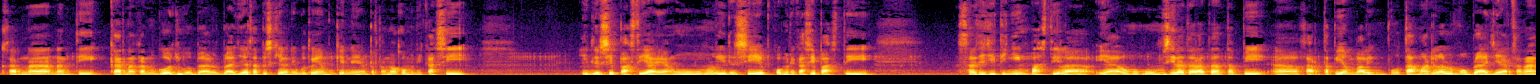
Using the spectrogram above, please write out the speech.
karena nanti karena kan gue juga baru belajar tapi skill yang dibutuhkan mungkin yang pertama komunikasi. Leadership pasti ya yang umum leadership komunikasi pasti. Strategi thinking pastilah ya umum-umum sih rata-rata tapi uh, tapi yang paling utama adalah lu mau belajar. Karena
